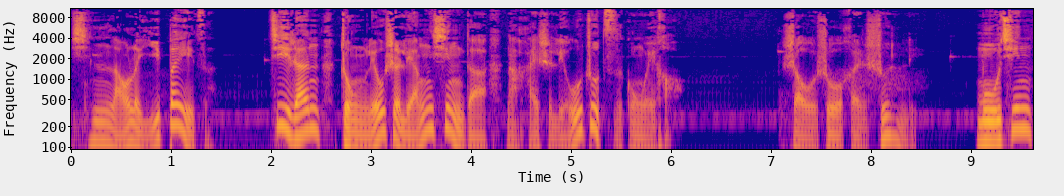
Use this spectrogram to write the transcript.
辛劳了一辈子。既然肿瘤是良性的，那还是留住子宫为好。手术很顺利，母亲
